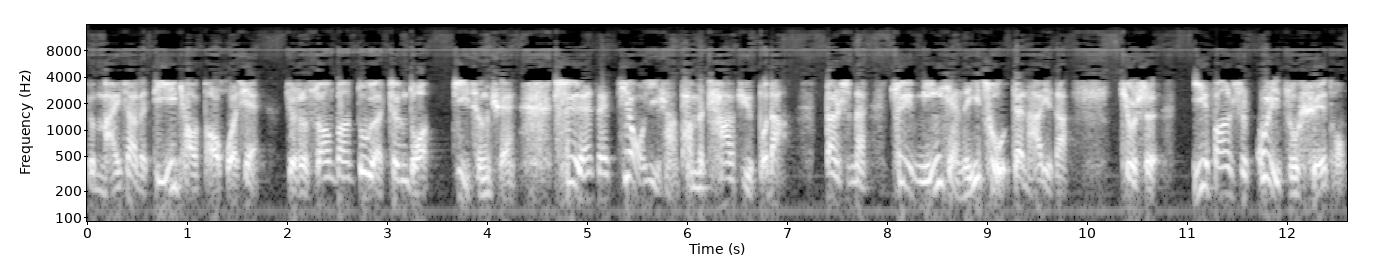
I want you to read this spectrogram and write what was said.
就埋下了第一条导火线，就是双方都要争夺继承权。虽然在教义上他们差距不大，但是呢，最明显的一处在哪里呢？就是一方是贵族血统，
